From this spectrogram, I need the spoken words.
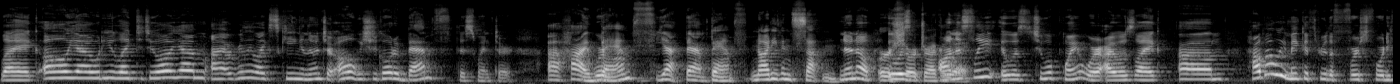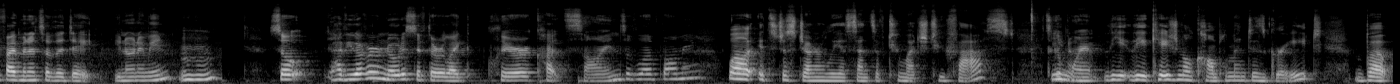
like oh yeah what do you like to do oh yeah i really like skiing in the winter oh we should go to banff this winter uh hi we're Banff? yeah banff Banff, not even Sutton. No, no. Or it a was, short drive away. Honestly, it was to a point where I was like, um, how about we make it through the first 45 minutes of the date? You know what I mean? Mm-hmm. So, have you ever noticed if there were like clear cut signs of love bombing? Well, it's just generally a sense of too much too fast. That's a good know, point. The the occasional compliment is great, but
